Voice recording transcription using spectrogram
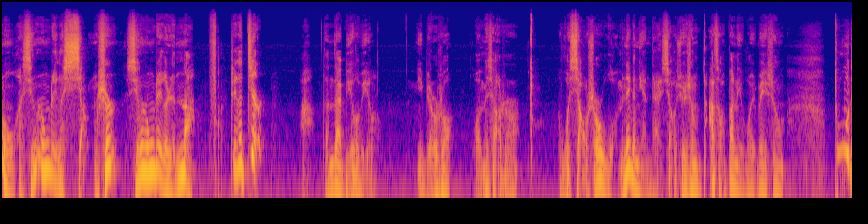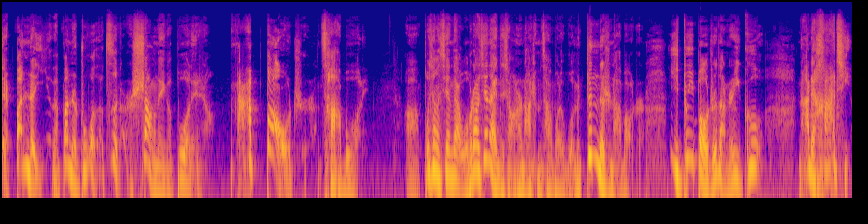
容啊？形容这个响声，形容这个人呐，这个劲儿啊。咱再比划比划，你比如说我们小时候，我小时候我们那个年代，小学生打扫班里卫卫生，都得搬着椅子，搬着桌子，自个儿上那个玻璃上拿报纸擦玻璃啊。不像现在，我不知道现在的小孩拿什么擦玻璃，我们真的是拿报纸，一堆报纸在那一搁，拿这哈气。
